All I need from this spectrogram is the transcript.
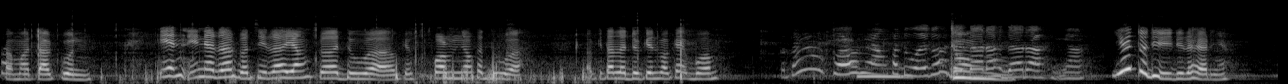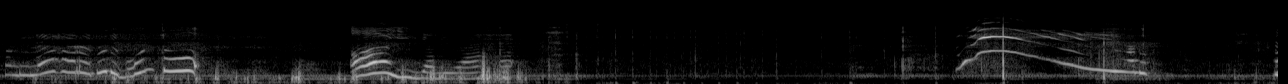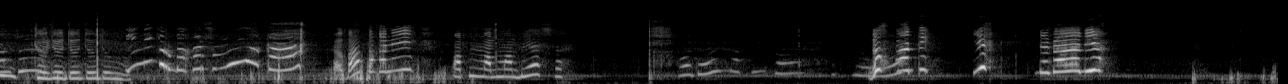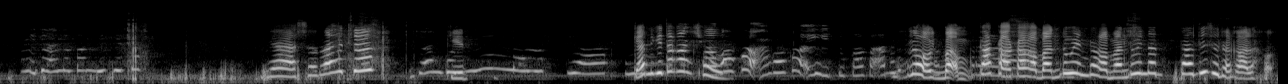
cepat. Kamatakun. In, ini adalah Godzilla yang kedua. Oke, formnya kedua. Kita ledukin pakai bom. Katanya form yang kedua itu ada Dum. darah-darahnya. Ya itu di di lehernya. Di leher itu di buntu. Oh iya di leher. Tuh, tuh, tuh, tuh, tuh. ini terbakar semua. Gak apa-apa kan ini map map, map biasa. Duh, mati. Ya, udah kalah dia. Ya, setelah itu Jangan Kit. begini loh, mesti aku. kan kita kan show. Kakak, kakak itu kakak apa? Loh, kakak kakak bantuin, kakak bantuin Tad- tadi sudah kalah kok.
